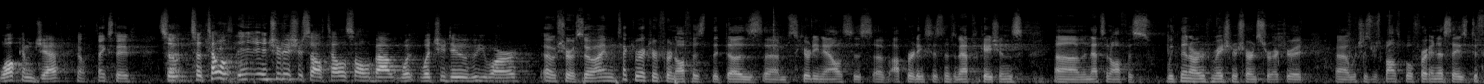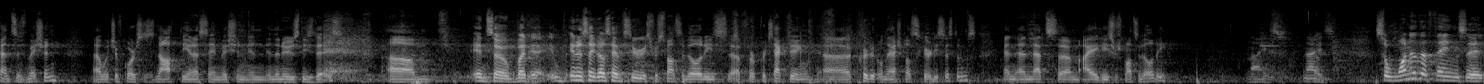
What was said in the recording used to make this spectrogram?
welcome, Jeff. No, thanks, Dave. So, so tell us, introduce yourself. Tell us all about what, what you do, who you are. Oh, sure. So I'm tech director for an office that does um, security analysis of operating systems and applications, um, and that's an office within our Information Assurance Directorate, uh, which is responsible for NSA's defensive mission, uh, which of course is not the NSA mission in, in the news these days. Um, and so, but uh, NSA does have serious responsibilities uh, for protecting uh, critical national security systems, and, and that's um, IAD's responsibility. Nice, nice. So, one of the things that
